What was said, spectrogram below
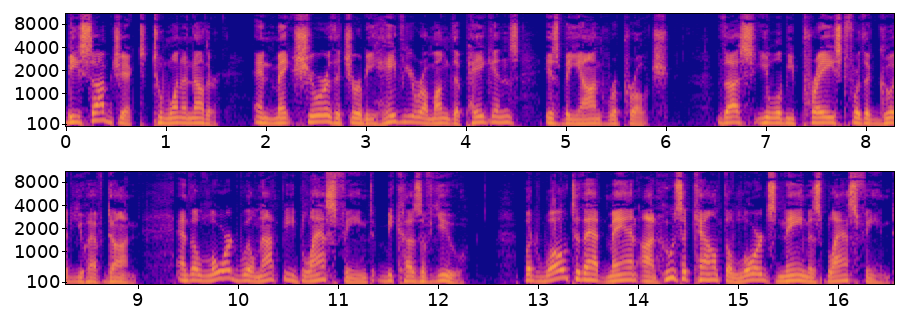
Be subject to one another, and make sure that your behavior among the pagans is beyond reproach. Thus you will be praised for the good you have done, and the Lord will not be blasphemed because of you. But woe to that man on whose account the Lord's name is blasphemed.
